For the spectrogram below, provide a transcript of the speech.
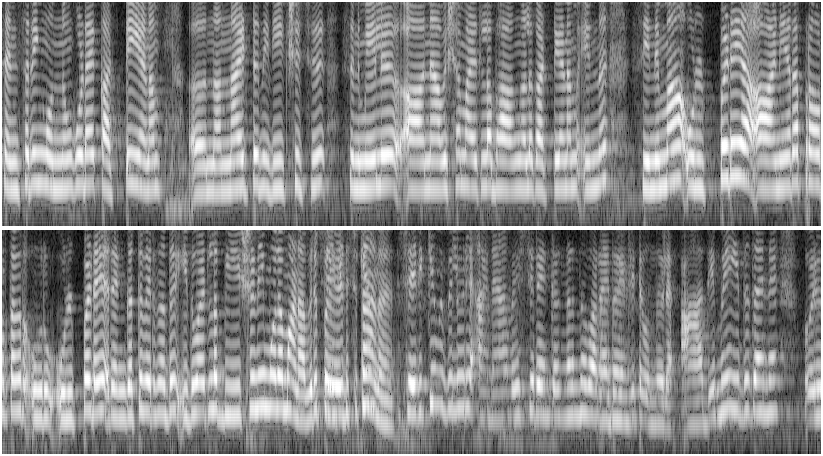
സെൻസറിങ് ഒന്നും കൂടെ കട്ട് ചെയ്യണം നന്നായിട്ട് നിരീക്ഷിച്ച് സിനിമയിൽ അനാവശ്യമായിട്ടുള്ള ഭാഗങ്ങൾ കട്ട് ചെയ്യണം എന്ന് സിനിമ ഉൾപ്പെടെ അണിയറ പ്രവർത്തകർ ഉൾപ്പെടെ രംഗത്ത് വരുന്നത് ഇതുമായിട്ടുള്ള ഭീഷണി മൂലമാണ്. അവർ പേടിച്ചിട്ടാണ്. ശരിക്കും ഇതിലൊരു അനാവശ്യ രംഗങ്ങൾ എന്ന് പറയാൻ വേണ്ടിയിട്ട് ഒന്നുമില്ല. ആദ്യമേ ഇത് തന്നെ ഒരു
